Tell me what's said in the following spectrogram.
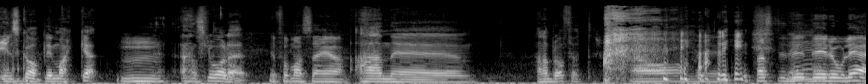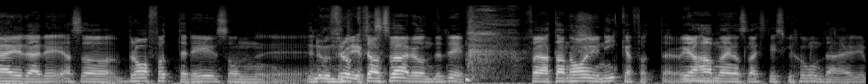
En skaplig macka. Mm, Han slår där. det får man säga. Han, eh, han har bra fötter. Ja, det, fast det, det roliga är ju där, det, alltså bra fötter det är ju sån är eh, en underdrift. fruktansvärd underdrift. För att han har ju unika fötter. Och jag Mm. hamnade i någon slags diskussion där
